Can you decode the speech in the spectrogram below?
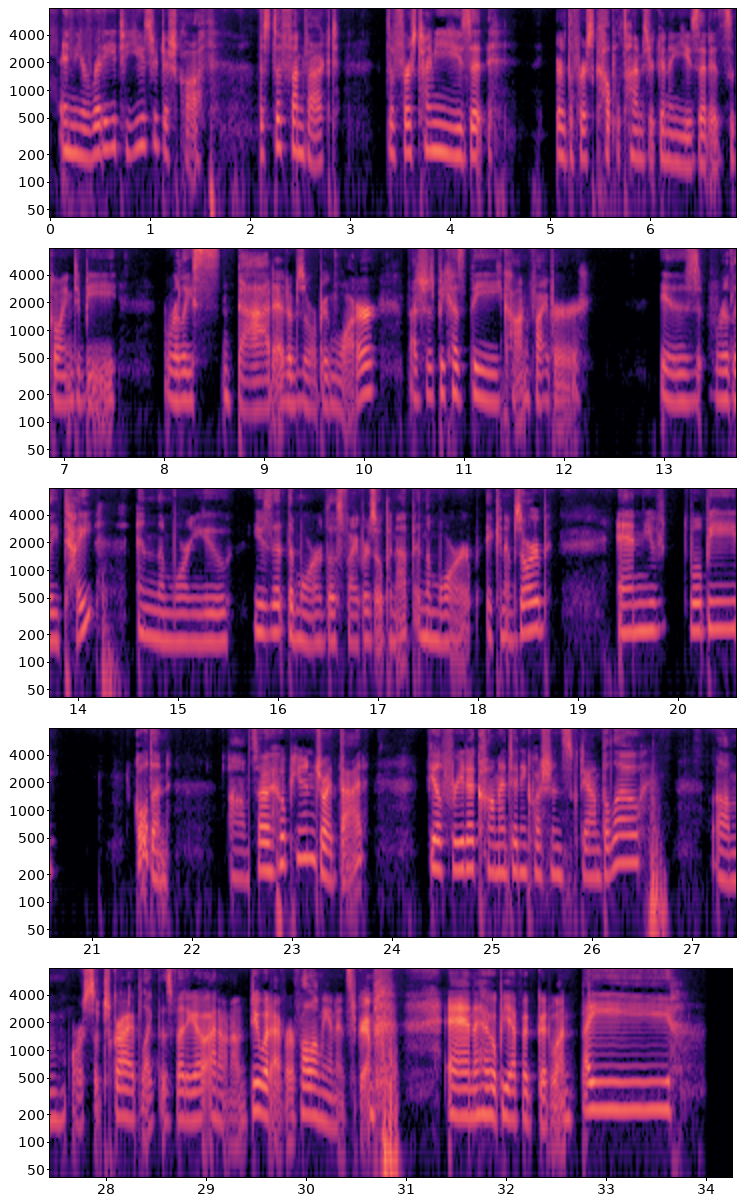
And you're ready to use your dishcloth. Just a fun fact the first time you use it, or the first couple times you're going to use it, it's going to be really bad at absorbing water. That's just because the cotton fiber is really tight, and the more you use it, the more those fibers open up and the more it can absorb, and you will be golden. Um, so I hope you enjoyed that. Feel free to comment any questions down below. Um, or subscribe, like this video. I don't know. Do whatever. Follow me on Instagram. and I hope you have a good one. Bye.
